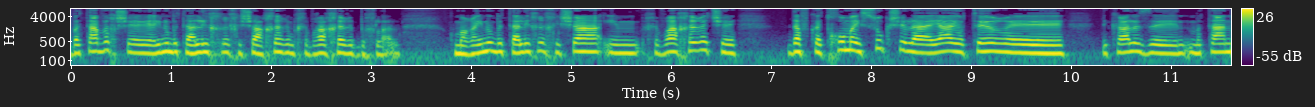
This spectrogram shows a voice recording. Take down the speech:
בתווך שהיינו בתהליך רכישה אחר עם חברה אחרת בכלל. כלומר היינו בתהליך רכישה עם חברה אחרת שדווקא תחום העיסוק שלה היה יותר... אה, נקרא לזה מתן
